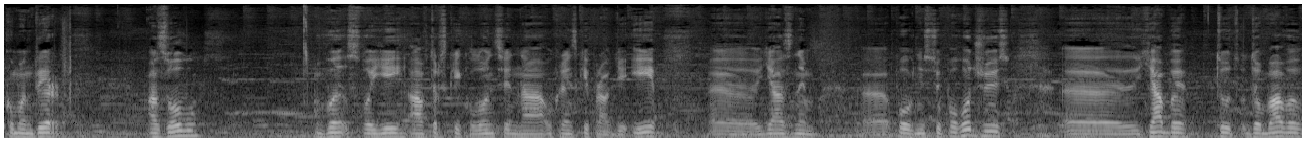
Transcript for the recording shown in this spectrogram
командир Азову в своїй авторській колонці на Українській правді. І е, я з ним е, повністю погоджуюсь. Е, я би тут додав,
